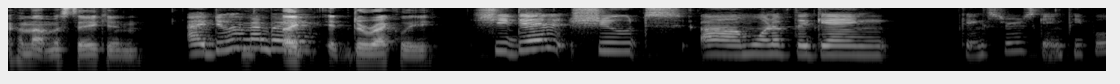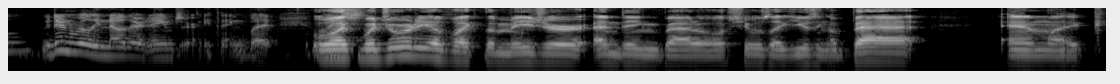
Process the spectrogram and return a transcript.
if i'm not mistaken I do remember like it directly she did shoot um, one of the gang gangsters, gang people. We didn't really know their names or anything, but well like Which- majority of like the major ending battle she was like using a bat and like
